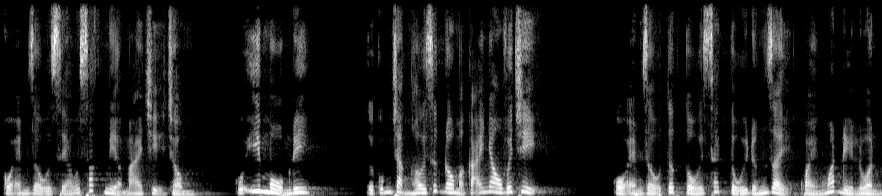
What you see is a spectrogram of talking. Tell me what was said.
Cô em dâu xéo sắc mỉa mai chị chồng. Cô im mồm đi. Tôi cũng chẳng hơi sức đâu mà cãi nhau với chị. Cô em dâu tức tối xách túi đứng dậy, Quay ngoắt đi luôn.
